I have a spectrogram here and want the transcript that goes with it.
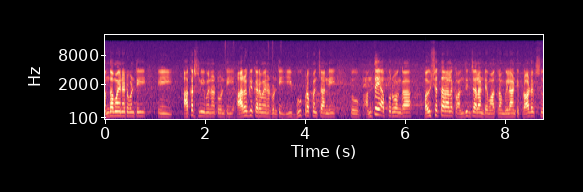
అందమైనటువంటి ఈ ఆకర్షణీయమైనటువంటి ఆరోగ్యకరమైనటువంటి ఈ భూ ప్రపంచాన్ని అంతే అపూర్వంగా భవిష్యత్ తరాలకు అందించాలంటే మాత్రం ఇలాంటి ప్రోడక్ట్స్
